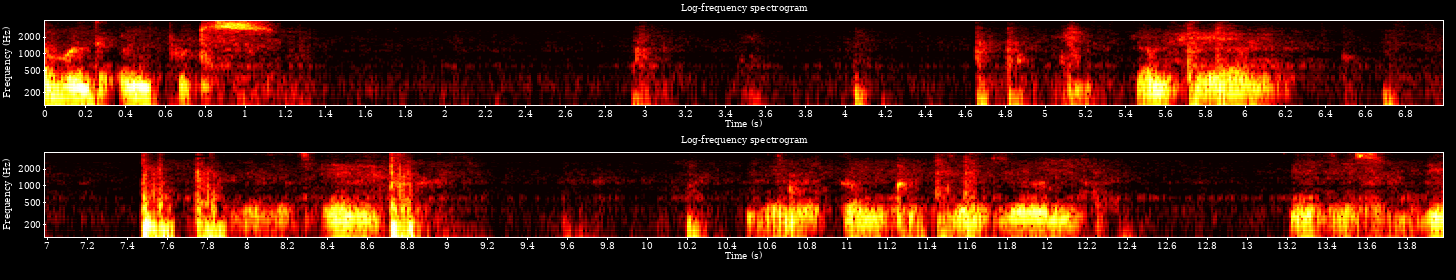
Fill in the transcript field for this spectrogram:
label the inputs. Come here. This is A. Then we come to the zone. This is B.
